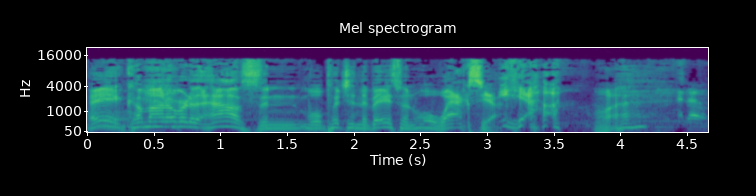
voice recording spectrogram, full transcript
Hey, oh. come on over to the house and we'll put you in the basement. We'll wax you. Yeah. What? And it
